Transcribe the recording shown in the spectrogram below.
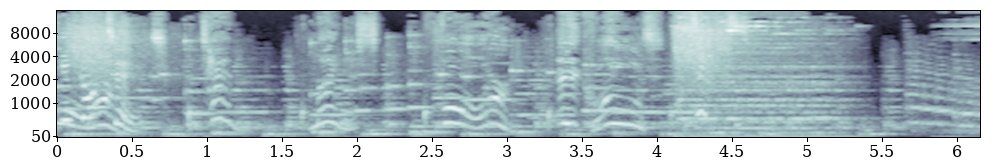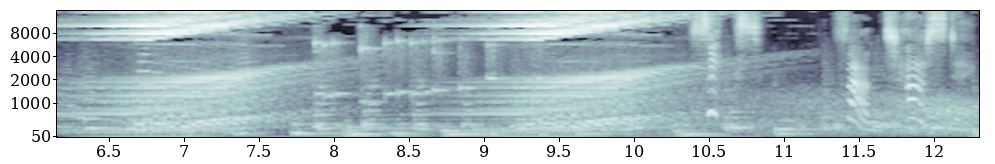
You got it! Ten minus four equals six. Six. Fantastic.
